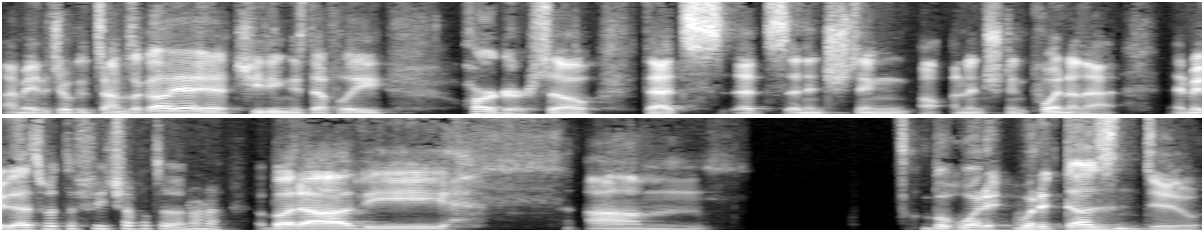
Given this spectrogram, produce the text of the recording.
I made a joke at the time. I was like, "Oh yeah, yeah, cheating is definitely harder." So that's that's an interesting uh, an interesting point on that. And maybe that's what the feet shuffle to. I don't know, but uh, the um but what it what it doesn't do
